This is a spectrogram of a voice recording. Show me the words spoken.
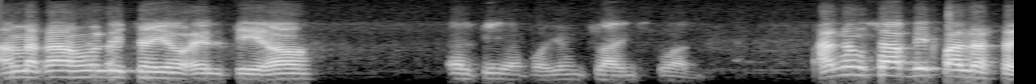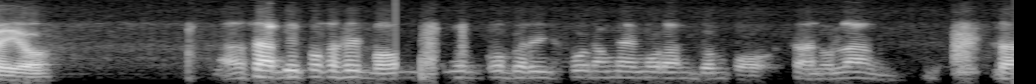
Ang nakahuli sa'yo, LTO. LTO po, yung flying squad. Anong sabi pala sa'yo? Ang sabi po kasi po, yung coverage po ng memorandum po, sa ano lang, sa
